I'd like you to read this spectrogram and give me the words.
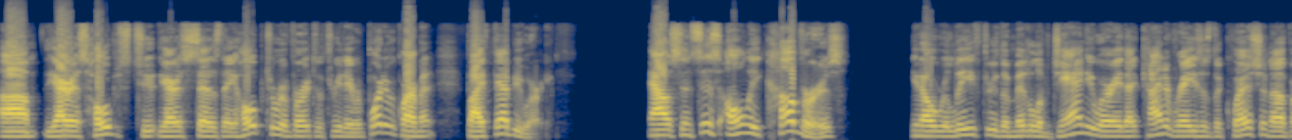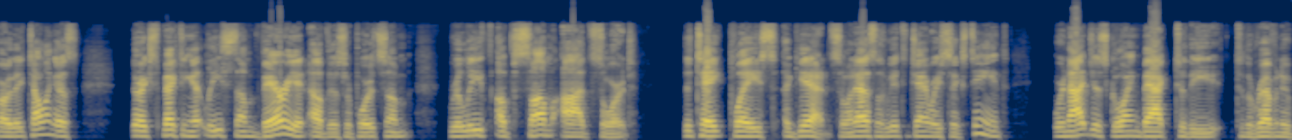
um, the IRS hopes to, the IRS says they hope to revert to the three day reporting requirement by February. Now, since this only covers, you know, relief through the middle of January, that kind of raises the question of are they telling us they're expecting at least some variant of this report, some relief of some odd sort to take place again. So in essence, we get to January 16th, we're not just going back to the to the revenue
